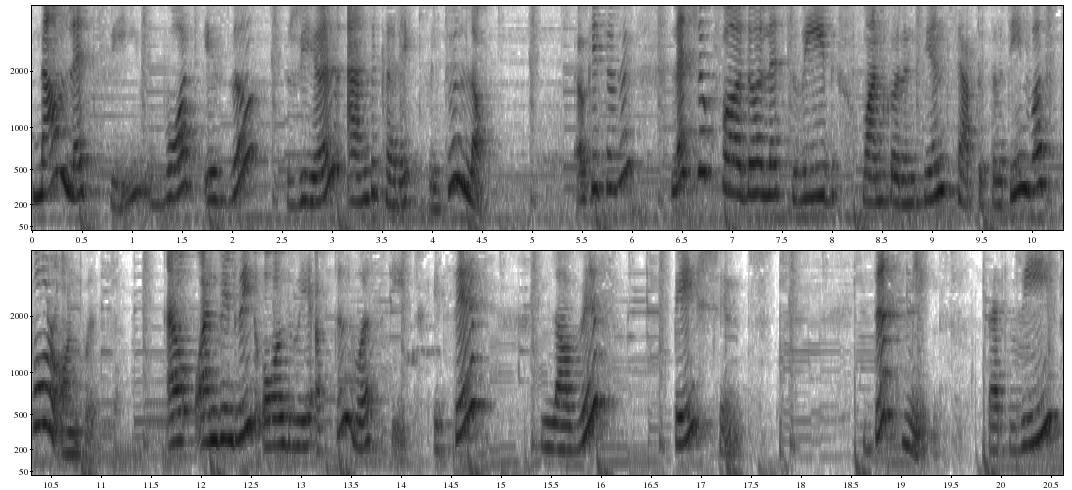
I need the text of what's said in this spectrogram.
Now let's see what is the real and the correct way to love. Okay children, let's look further. Let's read 1 Corinthians chapter 13 verse 4 onwards. Uh, And we'll read all the way up till verse 8. It says, Love is patient. This means that we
